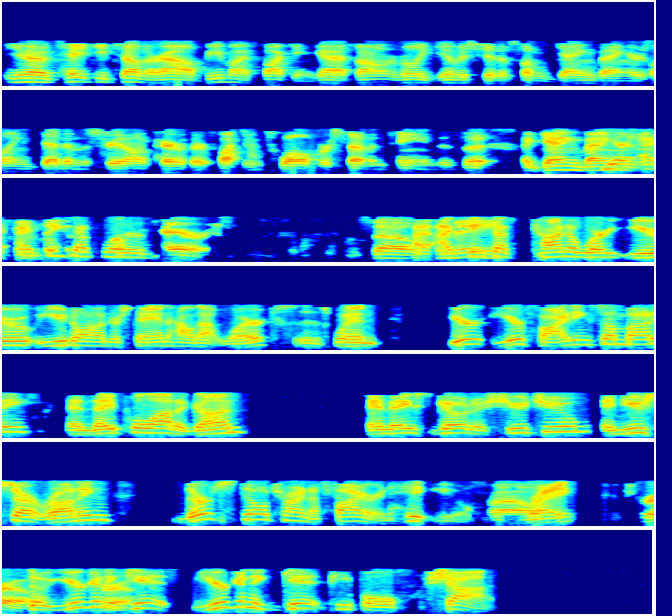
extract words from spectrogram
you know, take each other out. Be my fucking guest. I don't really give a shit if some gangbangers laying dead in the street. I don't care if they're fucking twelve or seventeen. It's a, a gangbanger. Yeah, I, I think that's where terrorist. So I, I me, think that's kind of where you you don't understand how that works is when you're you're fighting somebody and they pull out a gun and they go to shoot you and you start running, they're still trying to fire and hit you, right? True. So you're gonna get you're gonna get people shot.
